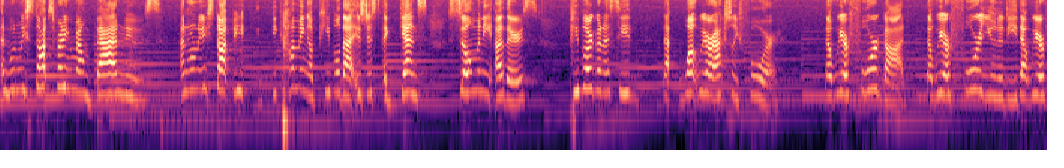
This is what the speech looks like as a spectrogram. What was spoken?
And when we stop spreading around bad news, and when we stop be, becoming a people that is just against so many others, people are going to see that what we are actually for, that we are for God, that we are for unity, that we are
